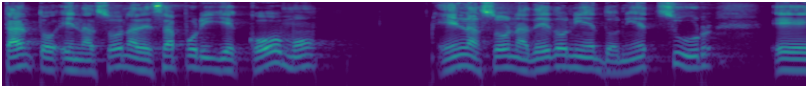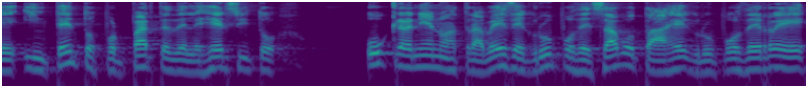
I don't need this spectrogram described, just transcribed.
tanto en la zona de Zaporille como en la zona de Donetsk, Donetsk Sur, eh, intentos por parte del ejército ucraniano a través de grupos de sabotaje, grupos de RE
